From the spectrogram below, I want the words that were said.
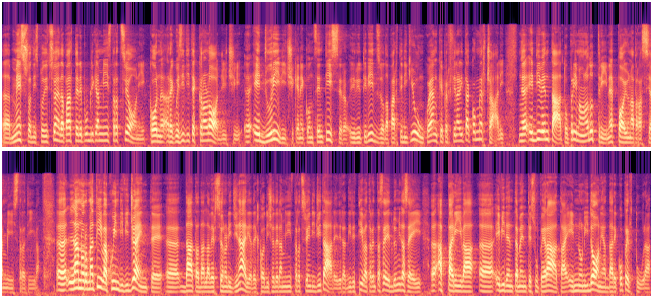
eh, messo a disposizione da parte delle pubbliche amministrazioni con requisiti tecnologici eh, e giuridici che ne consentissero il riutilizzo da parte di chiunque anche per finalità commerciali eh, è diventato prima una dottrina e poi una prassi amministrativa. Eh, la normativa quindi vigente eh, data dalla versione originaria del codice dell'amministrazione digitale, della direttiva 36 del 2006, eh, appariva eh, evidentemente superata e non idonea a dare copertura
